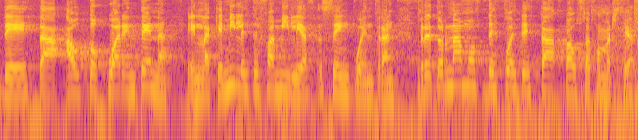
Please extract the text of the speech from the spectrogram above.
de esta autocuarentena en la que miles de familias se encuentran. Retornamos después de esta pausa comercial.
